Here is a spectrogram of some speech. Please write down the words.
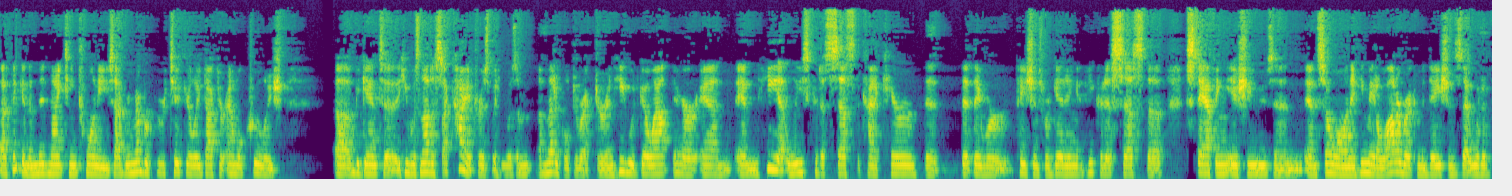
I think in the mid 1920s. I remember particularly Dr. Emil Krulish uh, began to. He was not a psychiatrist, but he was a, a, medical director, and he would go out there and and he at least could assess the kind of care that that they were patients were getting, and he could assess the staffing issues and and so on. And he made a lot of recommendations that would have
